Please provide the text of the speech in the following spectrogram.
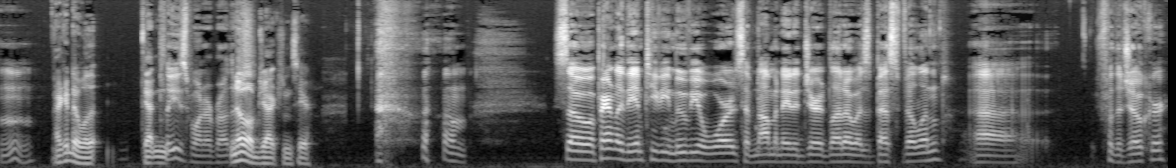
I can deal with it. Got Please, Warner Brothers. no objections here. So apparently, the MTV Movie Awards have nominated Jared Leto as best villain uh, for the Joker.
